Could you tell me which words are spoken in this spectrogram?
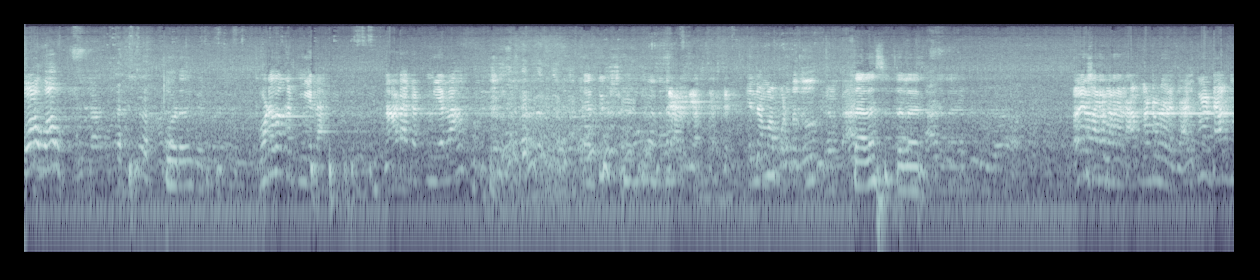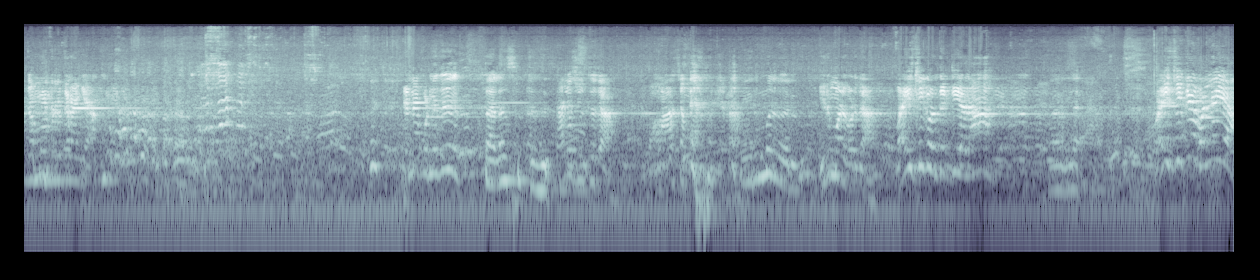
ஓ ஓ புடவை கட்டினீங்களா? நாடா கட்டினீங்களா? என்னம்மா பண்ணுது? தலை சுத்தலா இருக்கு. என்ன பண்ணுது? தலை சுத்துது. தலை சுத்துதா? இருமல் வருது. இருமல் வருதா? வயசுக்கு வந்துட்டியடா? வரல. வயசுக்கே வரலையா?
